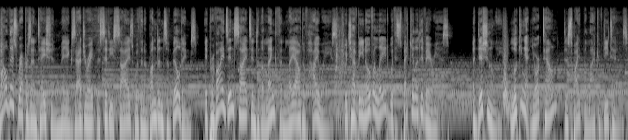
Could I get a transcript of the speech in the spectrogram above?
While this representation may exaggerate the city's size with an abundance of buildings, it provides insights into the length and layout of highways, which have been overlaid with speculative areas. Additionally, looking at Yorktown, despite the lack of details,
